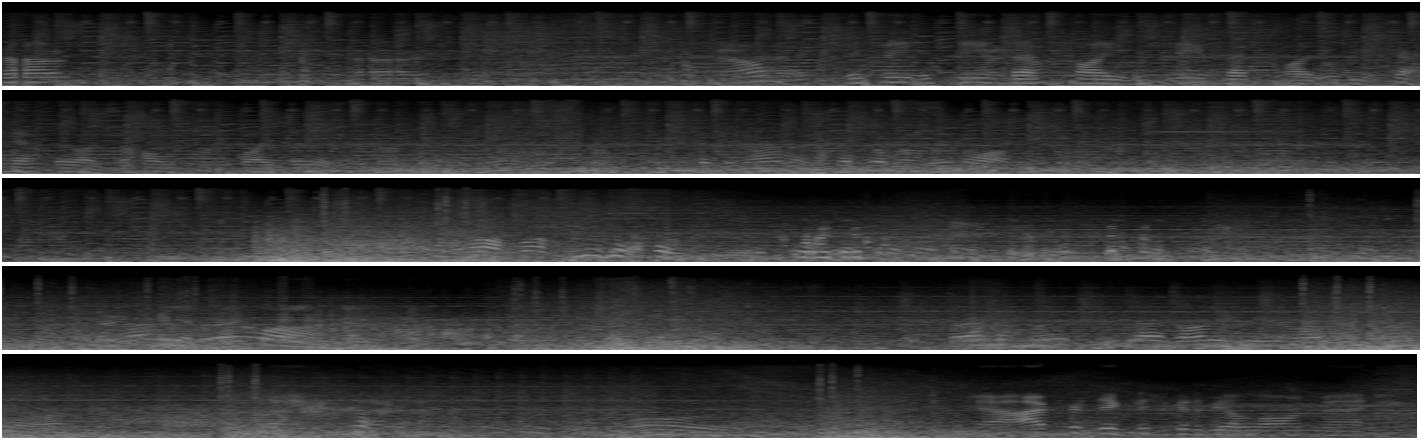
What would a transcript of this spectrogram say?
No. No. No? If me, if me and Ben fight, if me and Ben fight, we'll be sat here for like the whole 25 minutes. know? The banana, check on my moonwalk. Oh, fuck you guys! Banana, your moonwalk! You guys obviously didn't like I predict this is gonna be a long match.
